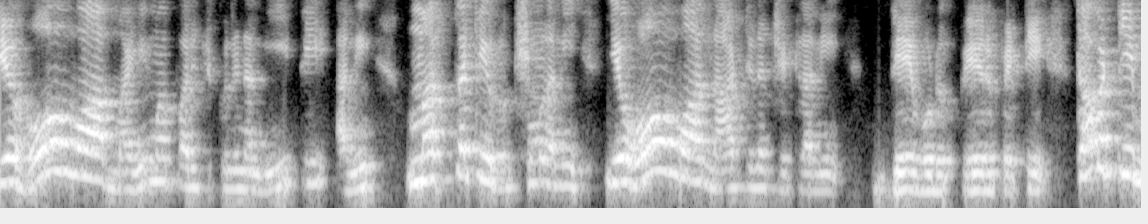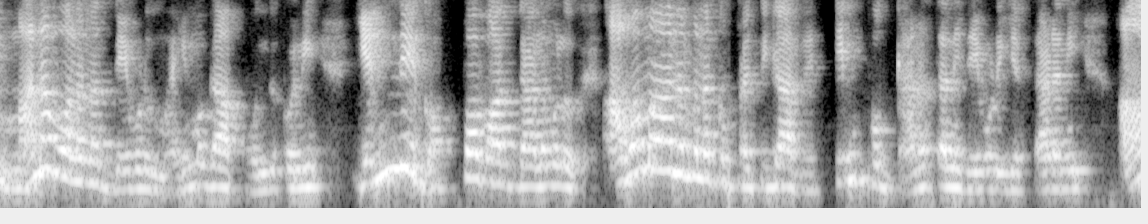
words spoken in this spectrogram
యహోవా మహిమ పరుచుకున్న నీతి అని మస్తకి వృక్షములని యహోవా నాటిన చెట్లని దేవుడు పేరు పెట్టి కాబట్టి మన వలన దేవుడు మహిమగా పొందుకొని ఎన్ని గొప్ప వాగ్దానములు అవమానమునకు ప్రతిగా రెట్టింపు ఘనతని దేవుడు ఇస్తాడని ఆ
